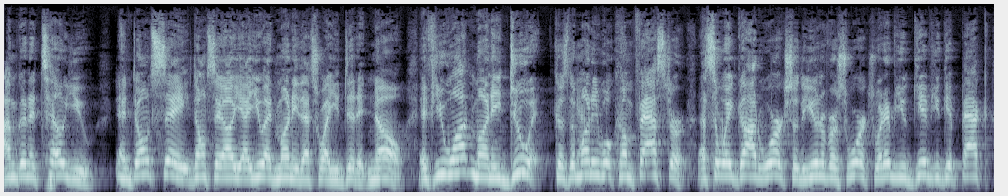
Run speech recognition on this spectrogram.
I'm going to tell you, and don't say, don't say, oh yeah, you had money. That's why you did it. No. If you want money, do it because the yeah. money will come faster. That's the way God works or the universe works. Whatever you give, you get back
